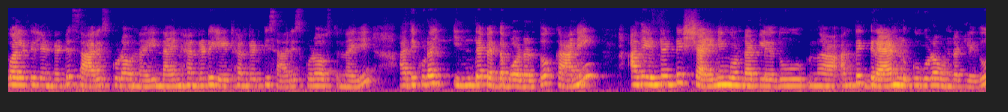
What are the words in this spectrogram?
క్వాలిటీలు ఏంటంటే శారీస్ కూడా ఉన్నాయి. నైన్ హండ్రెడ్ ఎయిట్ హండ్రెడ్కి శారీస్ కూడా వస్తున్నాయి. అది కూడా ఇంతే పెద్ద బార్డర్తో కానీ అది ఏంటంటే షైనింగ్ ఉండట్లేదు అంతే గ్రాండ్ లుక్ కూడా ఉండట్లేదు.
